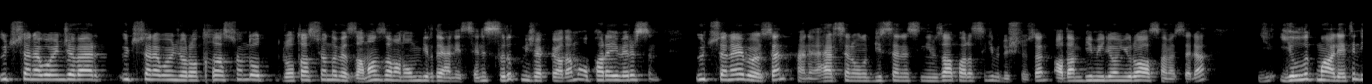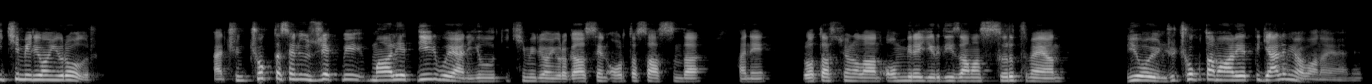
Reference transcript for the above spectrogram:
3 sene boyunca ver 3 sene boyunca rotasyonda rotasyonda ve zaman zaman 11'de hani seni sırıtmayacak bir adama o parayı verirsin. 3 seneye bölsen hani her sene onun bir senesinin imza parası gibi düşünsen adam 1 milyon euro alsa mesela yıllık maliyetin 2 milyon euro olur. Yani çünkü çok da seni üzecek bir maliyet değil bu yani yıllık 2 milyon euro. Galatasaray'ın orta sahasında hani rotasyon olan 11'e girdiği zaman sırıtmayan bir oyuncu çok da maliyetli gelmiyor bana yani.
